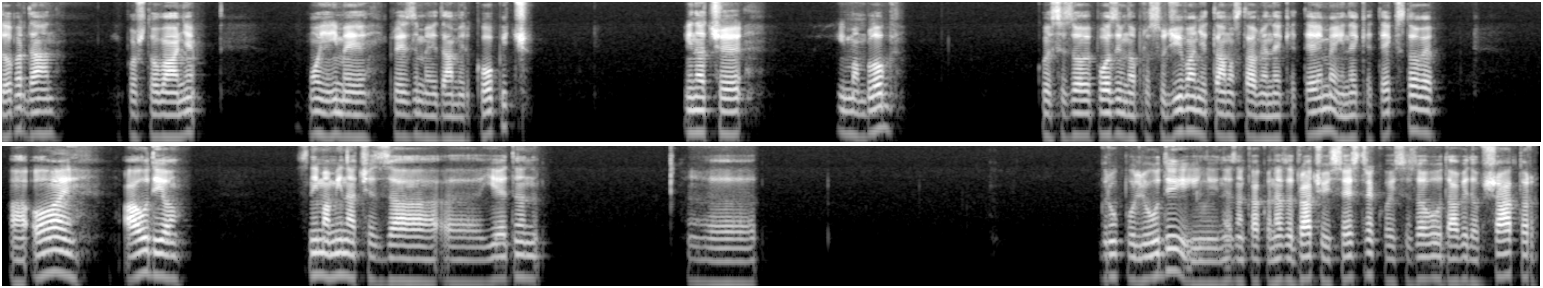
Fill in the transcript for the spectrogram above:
Dobar dan i poštovanje. Moje ime je prezime je Damir Kopić. Inače, imam blog koji se zove Poziv na prosuđivanje. Tamo stavljam neke teme i neke tekstove. A ovaj audio snimam inače za uh, jedan uh, grupu ljudi ili ne znam kako nazvat, braćo i sestre koji se zovu Davidov šator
